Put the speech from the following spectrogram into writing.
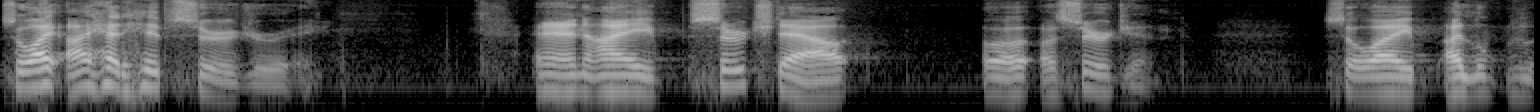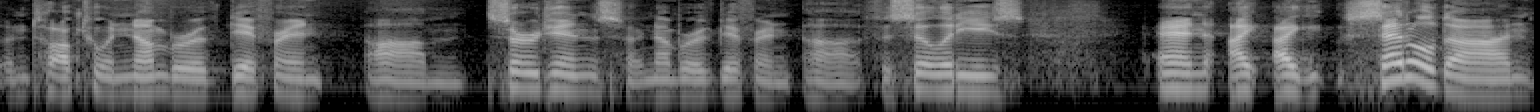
So I, I had hip surgery, and I searched out a, a surgeon. So I, I talked to a number of different um, surgeons, a number of different uh, facilities, and I, I, settled on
